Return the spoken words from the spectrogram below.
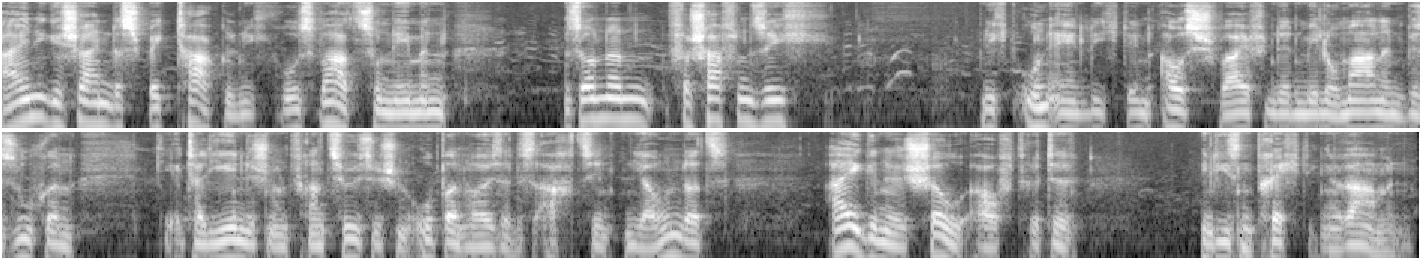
Einige scheinen das Spektakel nicht groß wahrzunehmen, sondern verschaffen sich, nicht unähnlich den ausschweifenden melomanen Besuchern der italienischen und französischen Opernhäuser des 18. Jahrhunderts, eigene Showauftritte in diesen prächtigen Rahmen.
